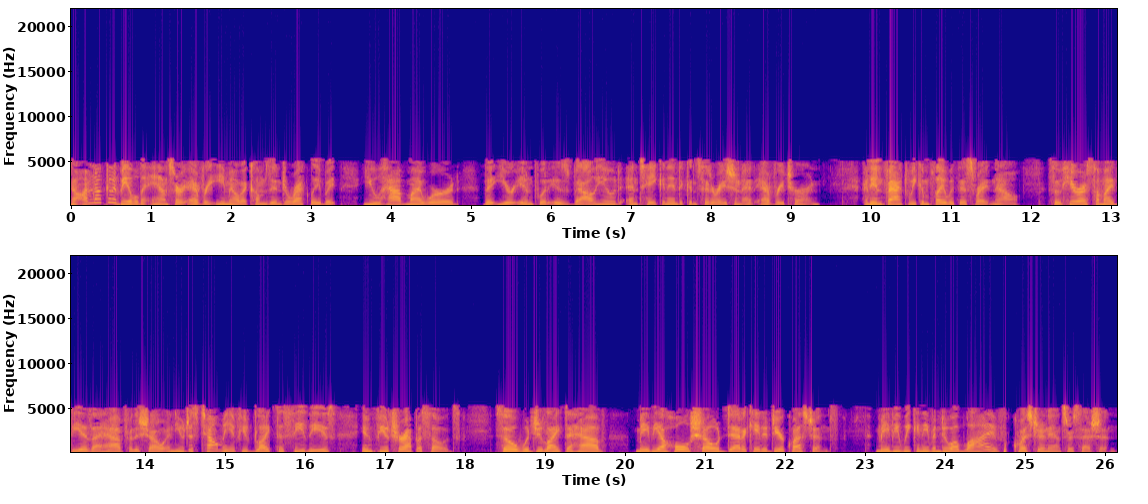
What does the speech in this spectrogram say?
Now, I'm not going to be able to answer every email that comes in directly, but you have my word that your input is valued and taken into consideration at every turn. And in fact, we can play with this right now. So here are some ideas I have for the show, and you just tell me if you'd like to see these in future episodes. So would you like to have maybe a whole show dedicated to your questions? Maybe we can even do a live question and answer session.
